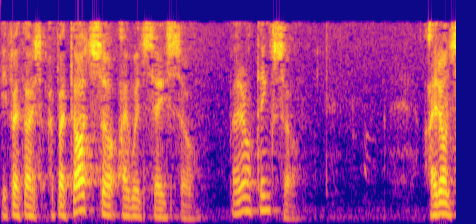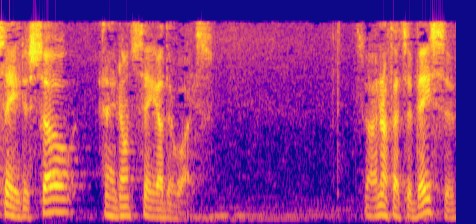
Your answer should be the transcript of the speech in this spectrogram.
If I, thought, if I thought so, I would say so. But I don't think so. I don't say it is so, and I don't say otherwise. So I don't know if that's evasive.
